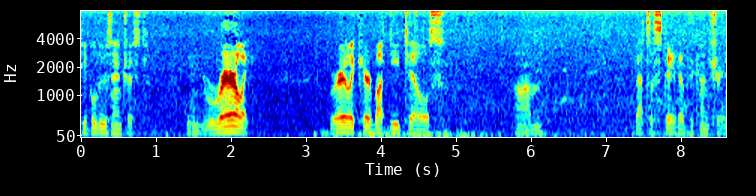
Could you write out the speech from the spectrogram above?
People lose interest, and rarely rarely care about details. Um, that's a state of the country.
